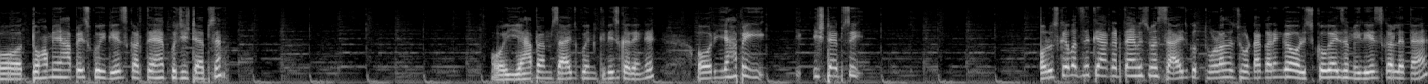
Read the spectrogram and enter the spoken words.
और तो हम यहाँ पे इसको इरेज करते हैं कुछ स्टेप से। और यहाँ पे हम साइज़ को इंक्रीज करेंगे। और यहाँ पे इस टाइप से और उसके बाद से क्या करते हैं इसमें साइज़ को थोड़ा सा छोटा करेंगे और इसको गाइस हम इरेज कर लेते हैं।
